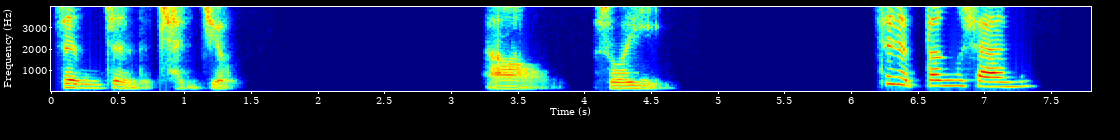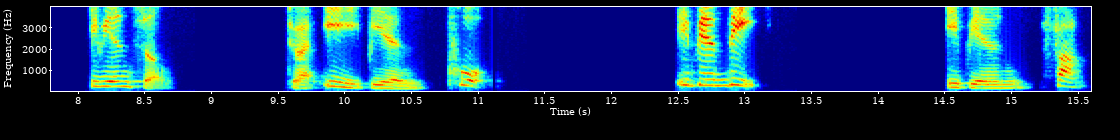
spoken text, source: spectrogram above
真正的成就。好，所以这个登山一边走。就要一边破，一边立，一边放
